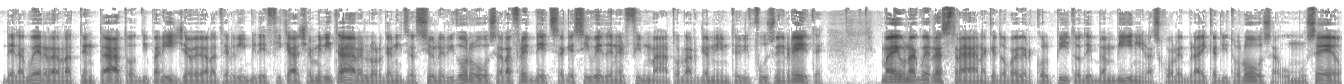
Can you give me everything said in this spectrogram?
della guerra all'attentato di Parigi aveva la terribile efficacia militare, l'organizzazione rigorosa, la freddezza che si vede nel filmato largamente diffuso in rete. Ma è una guerra strana che dopo aver colpito dei bambini, la scuola ebraica di Tolosa, un museo,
